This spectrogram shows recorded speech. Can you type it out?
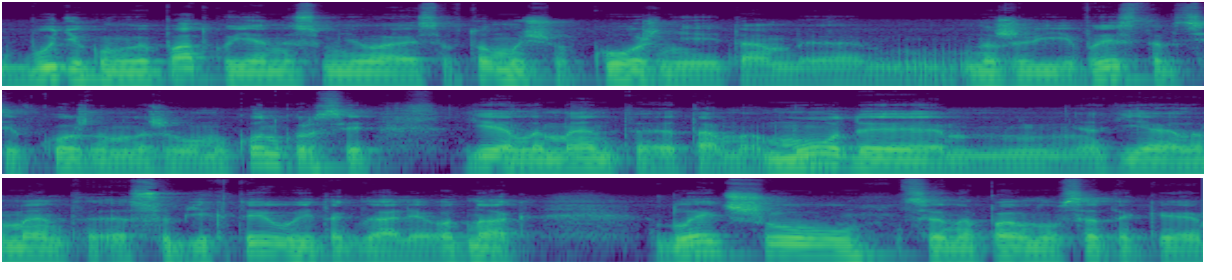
В будь-якому випадку я не сумніваюся в тому, що в кожній там ем, ножовій виставці, в кожному ножовому конкурсі є елемент е, там моди, є елемент е, суб'єктиву і так далі. Однак Show – це напевно все-таки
